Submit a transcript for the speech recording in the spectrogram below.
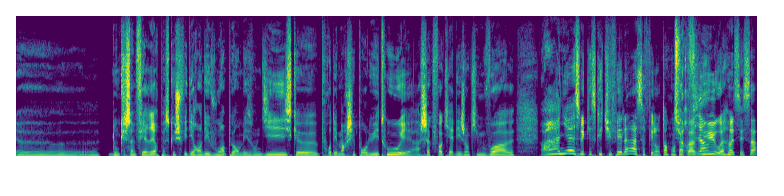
euh, donc ça me fait rire parce que je fais des rendez-vous un peu en maison de disque euh, pour démarcher pour lui et tout. Et à chaque fois qu'il y a des gens qui me voient, euh, ah Agnès, mais qu'est-ce que tu fais là? Ça fait longtemps qu'on t'a pas vu. Ouais, ouais c'est ça.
